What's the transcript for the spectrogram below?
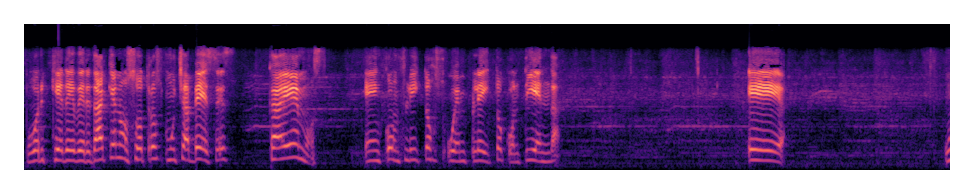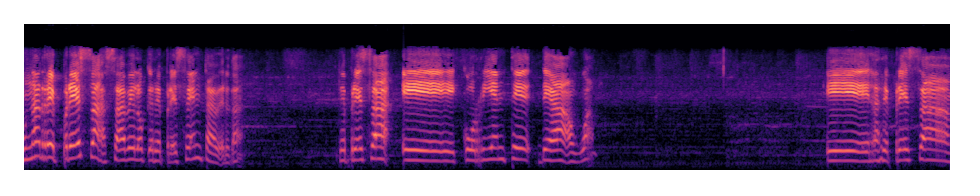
Porque de verdad que nosotros muchas veces caemos en conflictos o en pleito, contienda. Eh, una represa sabe lo que representa, ¿verdad? represa eh, corriente de agua. Eh, la represa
